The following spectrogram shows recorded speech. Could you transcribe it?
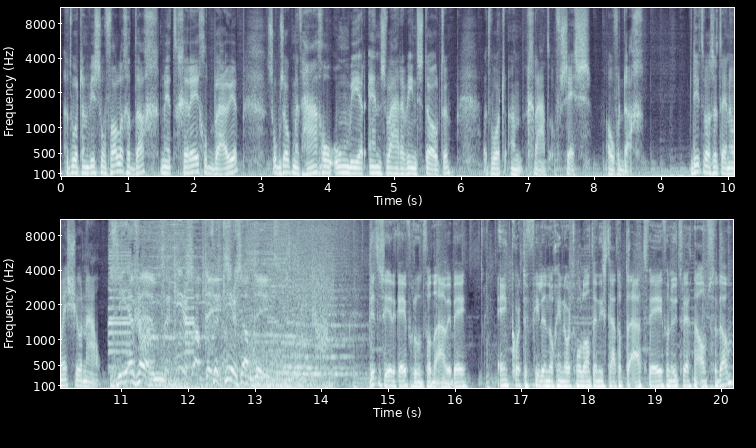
Het wordt een wisselvallige dag met geregeld buien. Soms ook met hagel, onweer en zware windstoten. Het wordt een graad of 6 overdag. Dit was het NOS Journaal. ZFM. Verkeersupdate. Verkeersupdate. Dit is Erik Evengroen van de AWB. Eén korte file nog in Noord-Holland en die staat op de A2 van Utrecht naar Amsterdam.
